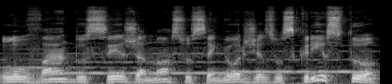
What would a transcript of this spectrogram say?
Louvado seja nosso Senhor Jesus Cristo,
